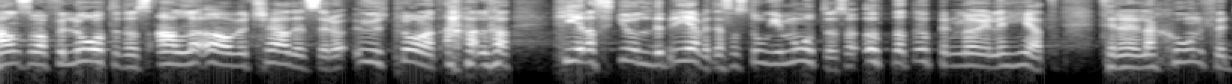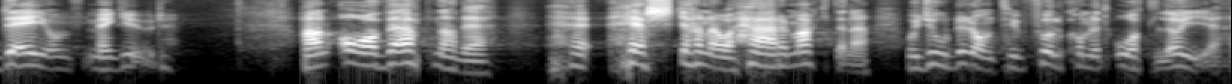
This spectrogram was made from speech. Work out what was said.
Han som har förlåtit oss alla överträdelser och utplånat alla, hela skuldebrevet, det som stod emot oss, har öppnat upp en möjlighet till en relation för dig och med Gud. Han avväpnade härskarna och härmakterna och gjorde dem till fullkomligt åtlöje.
